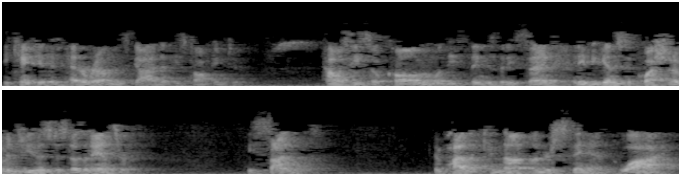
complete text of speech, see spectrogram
He can't get his head around this guy that he's talking to. How is he so calm and when these things that he's saying? And he begins to question him, and Jesus just doesn't answer. He's silent. And Pilate cannot understand why.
